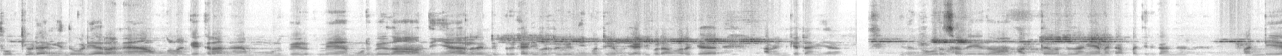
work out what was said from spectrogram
தூக்கி விட அங்கேருந்து ஒடியாறாங்க அவங்கெல்லாம் கேட்குறாங்க மூணு பேருக்குமே மூணு பேர் தான் வந்தீங்க. அதில் ரெண்டு பேருக்கு அடிபட்டிருக்கு. நீ மட்டும் எப்படி அடிபடாமல் இருக்க? அப்படின்னு கேட்டாங்கய்யா. இது நூறு சதவீதம் அத்தை வந்து தாங்க என்னை காப்பாற்றிருக்காங்க வண்டியை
